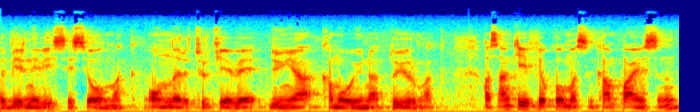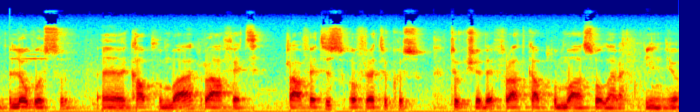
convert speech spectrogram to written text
bir nevi sesi olmak, onları Türkiye ve dünya kamuoyuna duyurmak. Hasan Keyif Yok Olmasın kampanyasının logosu e, kaplumbağa Rafet. Rafetus ofreticus Türkçe'de Fırat kaplumbağası olarak biliniyor.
